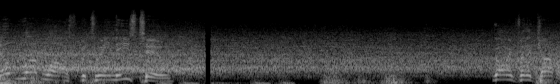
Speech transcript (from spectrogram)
No love lost between these two. Going for the cover.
